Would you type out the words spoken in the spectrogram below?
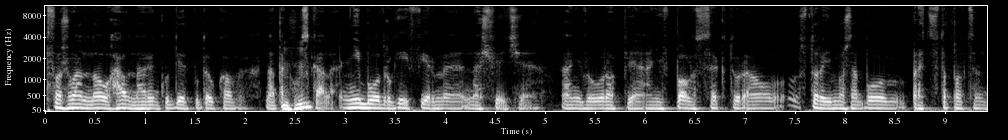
tworzyła know-how na rynku diet pudełkowych na taką Mhm. skalę. Nie było drugiej firmy na świecie, ani w Europie, ani w Polsce, którą, z której można było brać 100%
